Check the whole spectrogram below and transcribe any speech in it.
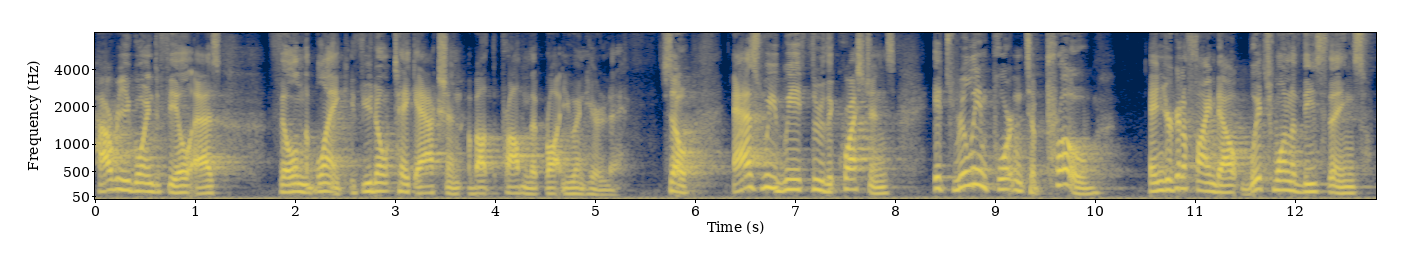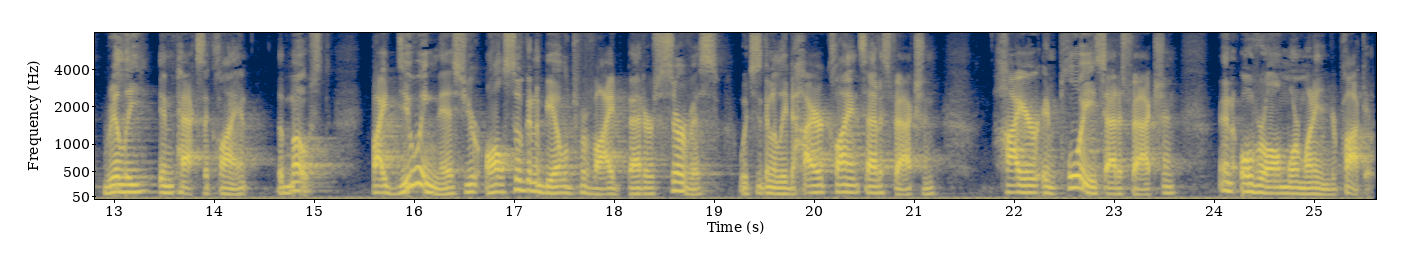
How are you going to feel as fill in the blank if you don't take action about the problem that brought you in here today? So as we weave through the questions, it's really important to probe and you're going to find out which one of these things really impacts the client the most. By doing this, you're also going to be able to provide better service which is going to lead to higher client satisfaction, higher employee satisfaction, and overall more money in your pocket.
